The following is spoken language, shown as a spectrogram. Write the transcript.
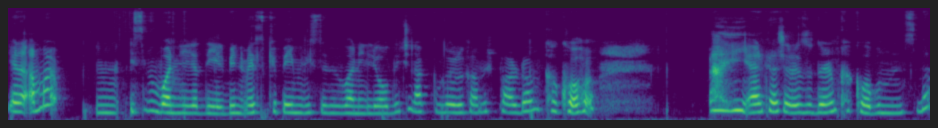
Yani ama ım, ismi vanilya değil. Benim eski köpeğimin ismi vanilya olduğu için aklımda öyle kalmış. Pardon. Kako. Arkadaşlar özür dilerim. Kako bunun ismi.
